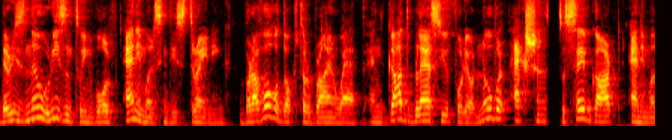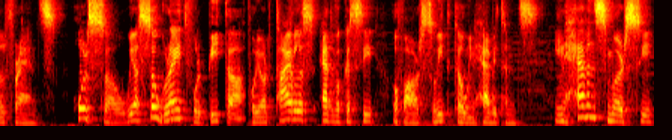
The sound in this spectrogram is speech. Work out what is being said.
there is no reason to involve animals in this training. Bravo, Dr. Brian Webb, and God bless you for your noble actions to safeguard animal friends. Also, we are so grateful, PETA, for your tireless advocacy of our sweet co-inhabitants. In heaven's mercy,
